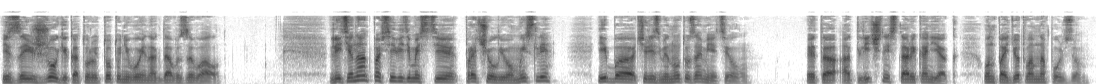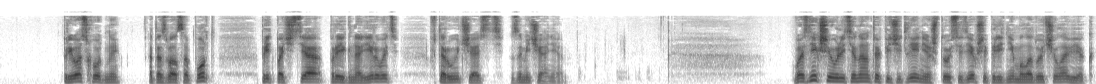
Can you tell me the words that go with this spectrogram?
из-за изжоги, которую тот у него иногда вызывал. Лейтенант, по всей видимости, прочел его мысли, ибо через минуту заметил. «Это отличный старый коньяк, он пойдет вам на пользу». «Превосходный», — отозвался Порт, предпочтя проигнорировать вторую часть замечания. Возникшее у лейтенанта впечатление, что сидевший перед ним молодой человек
